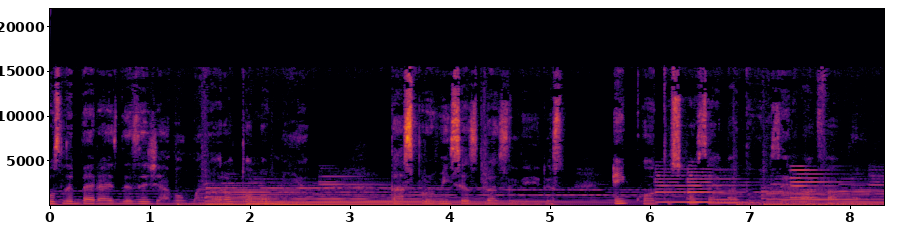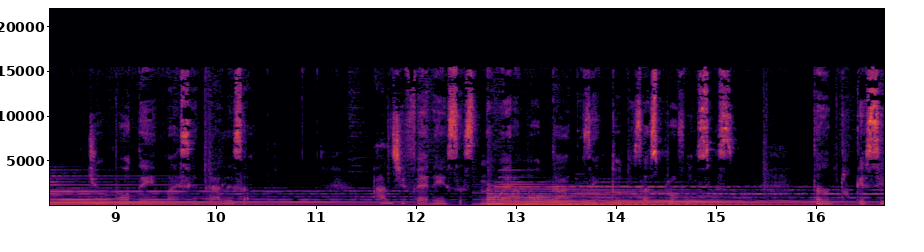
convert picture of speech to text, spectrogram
Os liberais desejavam maior autonomia das províncias brasileiras, enquanto os conservadores eram a favor de um poder mais centralizado. As diferenças não eram notadas em todas as províncias, tanto que se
